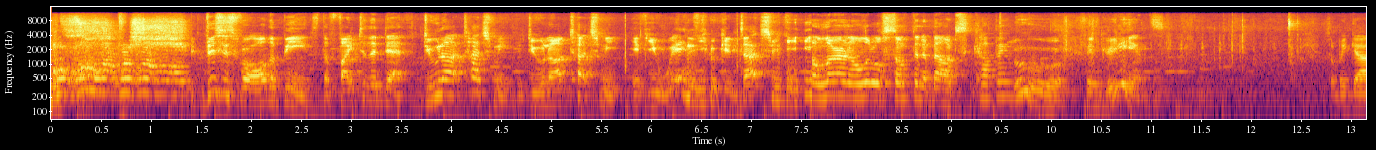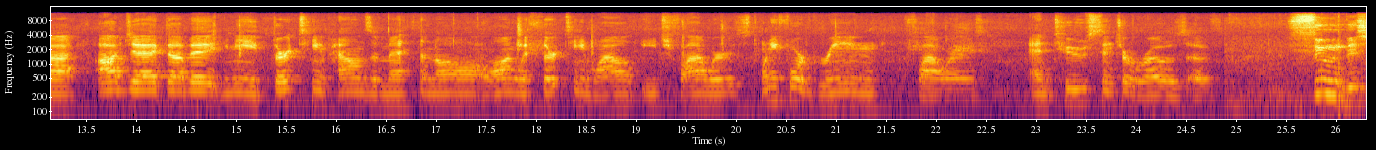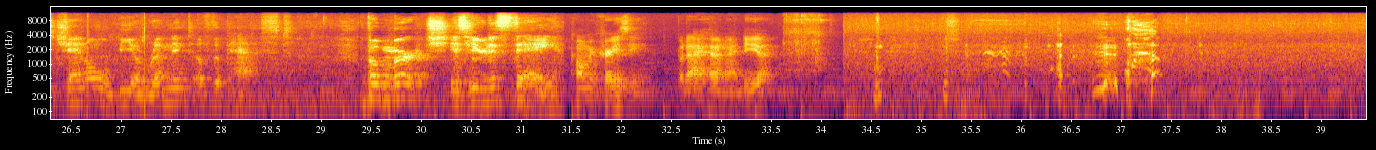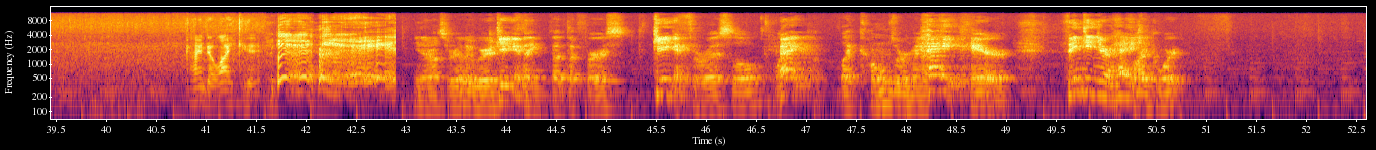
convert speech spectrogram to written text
This is for all the beans, the fight to the death. Do not touch me. Do not touch me. If you win, you can touch me. I'll learn a little something about cupping. Ooh, ingredients. So we got object of it. You need 13 pounds of methanol along with 13 wild each flowers, 24 green flowers, and two center rows of. Soon this channel will be a remnant of the past. But merch is here to stay. Call me crazy, but I had an idea. Kinda like it. You know, it's really weird Keegan. to think that the first Keegan, bristle, like, Hey! like combs were made Hey! of hair. think in your head. Like where?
